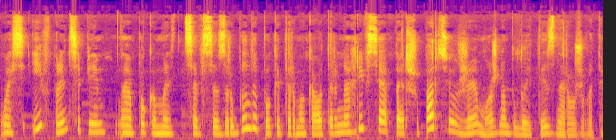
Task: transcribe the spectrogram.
Ось, і в принципі, е, поки ми це все зробили, поки термокаутер нагрівся, першу партію вже можна було йти знарожувати.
